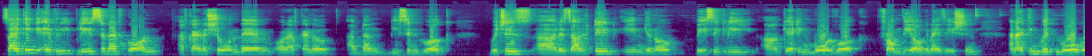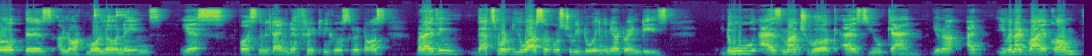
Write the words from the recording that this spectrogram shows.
so i think every place that i've gone i've kind of shown them or i've kind of i've done decent work which is uh, resulted in you know basically uh, getting more work from the organization and i think with more work there's a lot more learnings. Yes personal time definitely goes through a toss. But i think that's what you are supposed to be doing in your 20s do as much work as you can. You know at even at viacom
